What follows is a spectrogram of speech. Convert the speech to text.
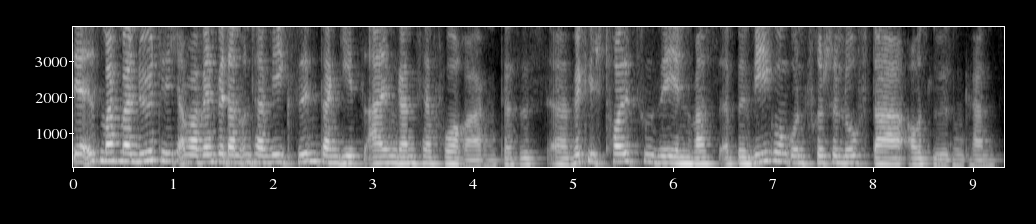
der ist manchmal nötig, aber wenn wir dann unterwegs sind, dann geht es allen ganz hervorragend. Das ist äh, wirklich toll zu sehen, was äh, Bewegung und frische Luft da auslösen kann.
